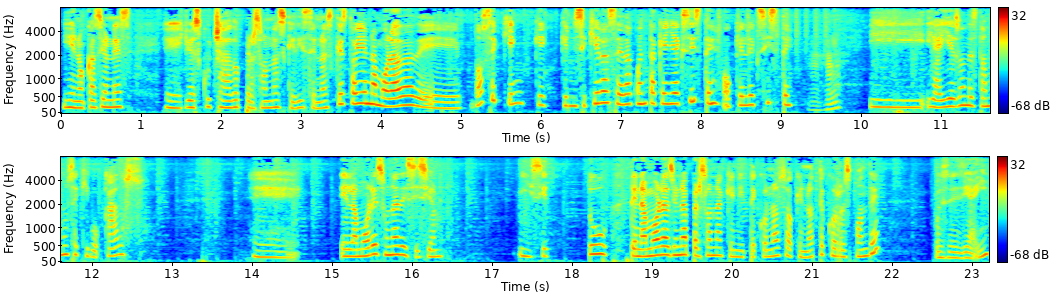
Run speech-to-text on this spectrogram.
Y en ocasiones eh, yo he escuchado personas que dicen, no es que estoy enamorada de no sé quién, que, ni siquiera se da cuenta que ella existe o que él existe. y, ahí es donde estamos equivocados. Eh, el amor es una decisión. Y si tú te enamoras de una persona que ni te conoce o que no te corresponde, pues desde ahí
